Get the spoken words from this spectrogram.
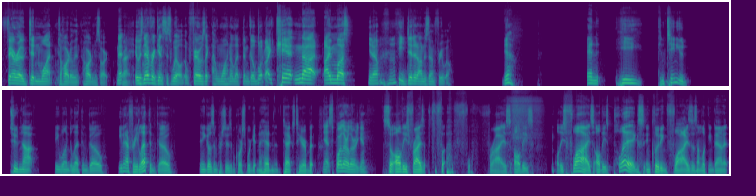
Pharaoh didn't want to harden, harden his heart. Right. It was never against his will. Though. Pharaoh was like, "I want to let them go, but I can't not. I must." You know, Mhm. he did it on his own free will. Yeah. And he continued to not be willing to let them go. Even after he let them go, then he goes and pursues them. Of course, we're getting ahead in the text here, but Yeah. Spoiler alert again. so all these fries, f- f- fries, all these, all these flies, all these plagues, including flies, as I'm looking down at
